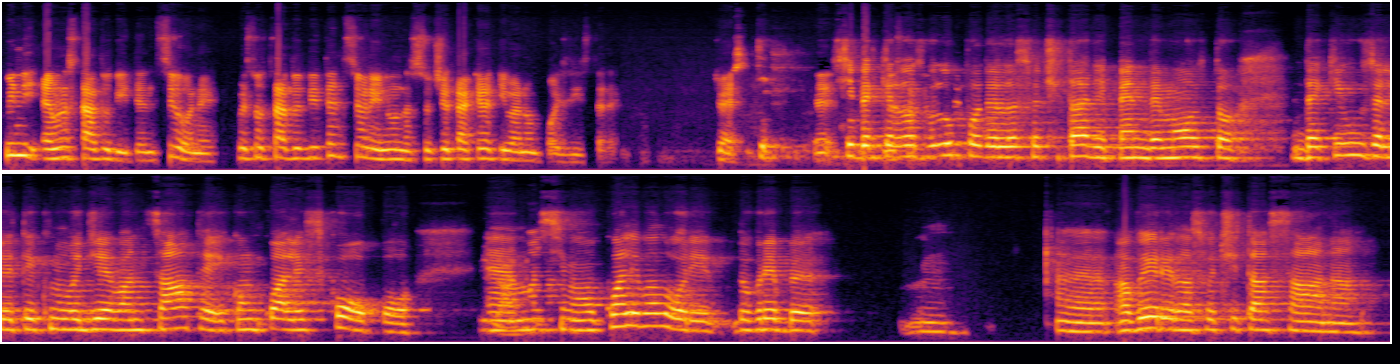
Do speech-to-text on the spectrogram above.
Quindi è uno stato di tensione. Questo stato di tensione in una società creativa non può esistere. Cioè, sì, eh, sì, perché lo sviluppo della società dipende molto da chi usa le tecnologie avanzate e con quale scopo. Eh, esatto. Eh, Massimo, quali valori dovrebbe mh, mm, eh, avere la società sana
